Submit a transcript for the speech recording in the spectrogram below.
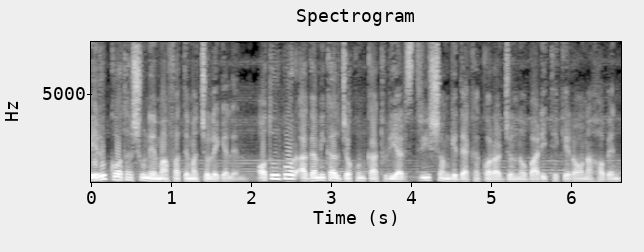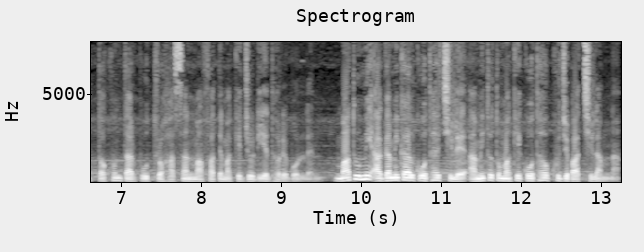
এরূপ কথা শুনে মা ফাতেমা চলে গেলেন। অতঃপর আগামীকাল যখন কাঠুরিয়ার স্ত্রীর সঙ্গে দেখা করার জন্য বাড়ি থেকে রওনা হবেন, তখন তার পুত্র হাসান মা ফাতেমাকে জড়িয়ে ধরে বললেন, মা, তুমি আগামীকাল কোথায় ছিলে? আমি তো তোমাকে কোথাও খুঁজে পাচ্ছিলাম না।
